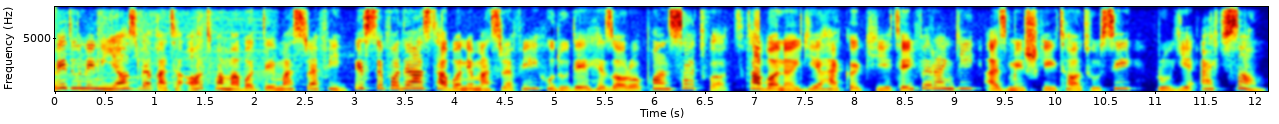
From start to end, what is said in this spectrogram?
بدون نیاز به قطعات و مواد مصرفی. استفاده از توان مصرفی حدود 1500 وات. توانایی حکاکی طیف رنگی از مشکی تا توسی روی اجسام.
